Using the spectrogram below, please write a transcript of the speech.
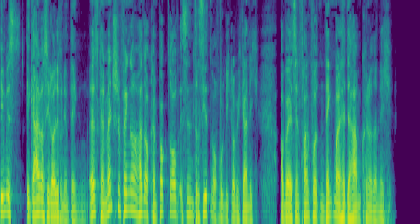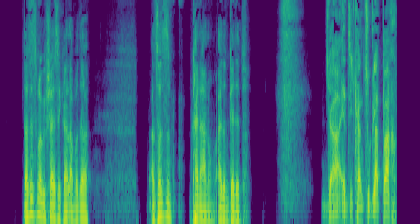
ihm ist egal, was die Leute von ihm denken. Er ist kein Menschenfänger, hat auch keinen Bock drauf, es interessiert ihn auch wirklich, glaube ich, gar nicht, ob er jetzt in Frankfurt ein Denkmal hätte haben können oder nicht. Das ist, glaube ich, scheißegal, aber da, ansonsten, keine Ahnung, I don't get it. Ja, also ich kann zu Gladbach,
